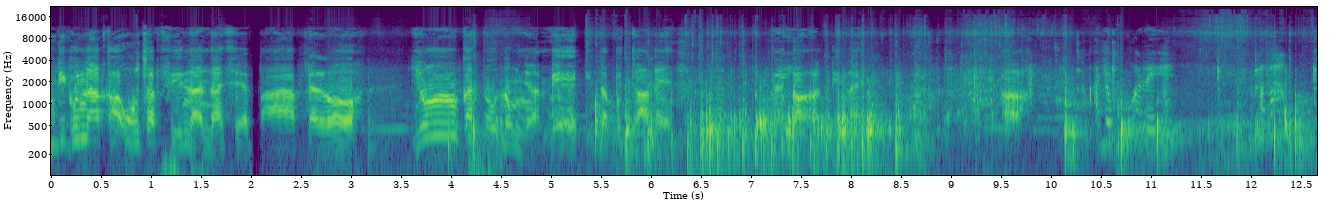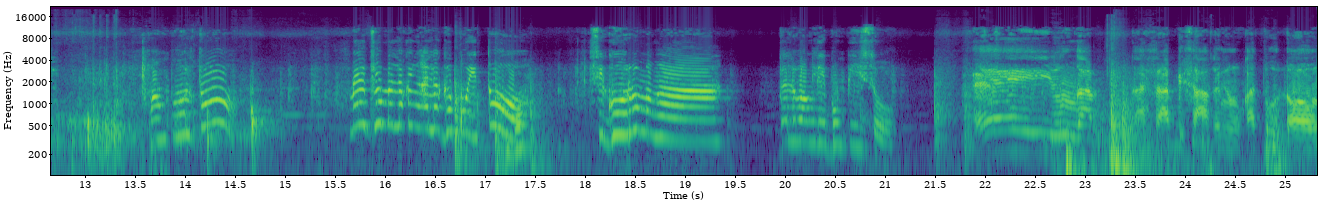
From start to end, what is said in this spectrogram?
Hindi ko nakausap si Nana Sepa pero yung katulong niya may inabot sa akin. Ito, tinay. Ah, Ano po, are? Aba, Mang Pulto! Medyo malaking halaga po ito. Siguro mga dalawang libong piso. eh, yung nga kasabi sa akin ng katulong.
